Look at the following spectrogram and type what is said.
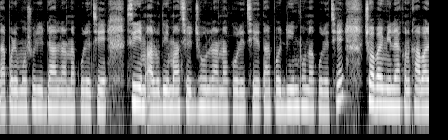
তারপরে মসুরির ডাল রান্না করেছে, সিম, আলু দিয়ে মাছের ঝোল রান্না করেছে, তারপর ডিম ভোনা করেছে। সবাই মিলে এখন খাবার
